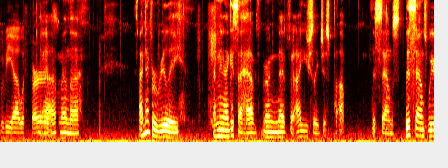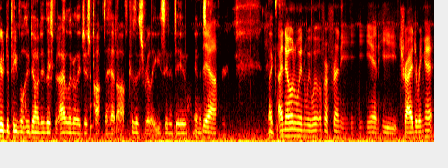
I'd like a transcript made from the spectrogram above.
would be uh, with birds. yeah. I'm on the. I never really. I mean, I guess I have wrung neck, but I usually just pop. This sounds this sounds weird to people who don't do this, but I literally just pop the head off because it's really easy to do and it's Yeah. like I know when we went with our friend Ian, he tried to ring it,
